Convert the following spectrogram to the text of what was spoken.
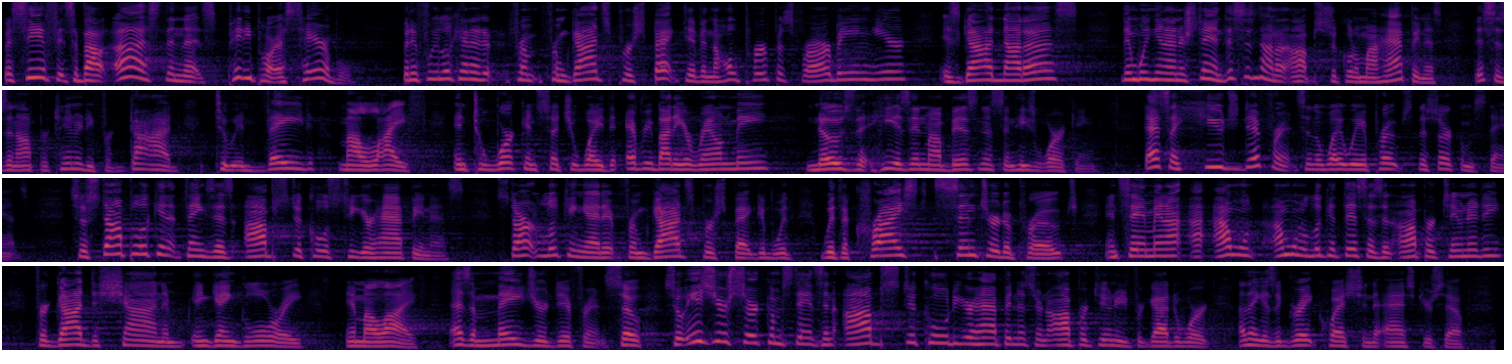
But see, if it's about us, then that's pity part. That's terrible. But if we look at it from, from God's perspective and the whole purpose for our being here is God, not us, then we can understand this is not an obstacle to my happiness. This is an opportunity for God to invade my life and to work in such a way that everybody around me knows that He is in my business and He's working. That's a huge difference in the way we approach the circumstance. So stop looking at things as obstacles to your happiness. Start looking at it from God's perspective with, with a Christ centered approach and saying, man, I, I, I, want, I want to look at this as an opportunity for God to shine and, and gain glory in my life. That's a major difference. So, so is your circumstance an obstacle to your happiness or an opportunity for God to work? I think it's a great question to ask yourself.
